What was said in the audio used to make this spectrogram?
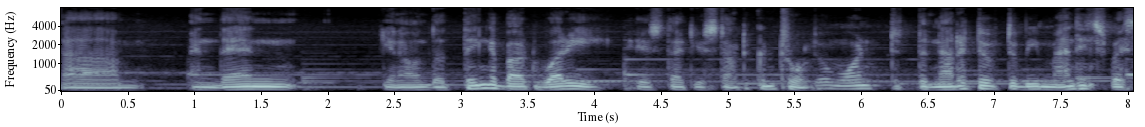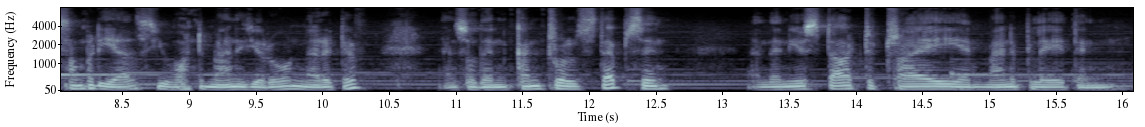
um, and then you know the thing about worry is that you start to control. You don't want the narrative to be managed by somebody else. You want to manage your own narrative. And so then control steps in and then you start to try and manipulate and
